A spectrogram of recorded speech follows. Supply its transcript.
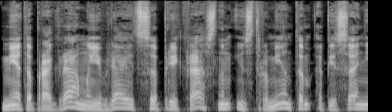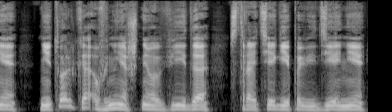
метапрограммы являются прекрасным инструментом описания не только внешнего вида, стратегии поведения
